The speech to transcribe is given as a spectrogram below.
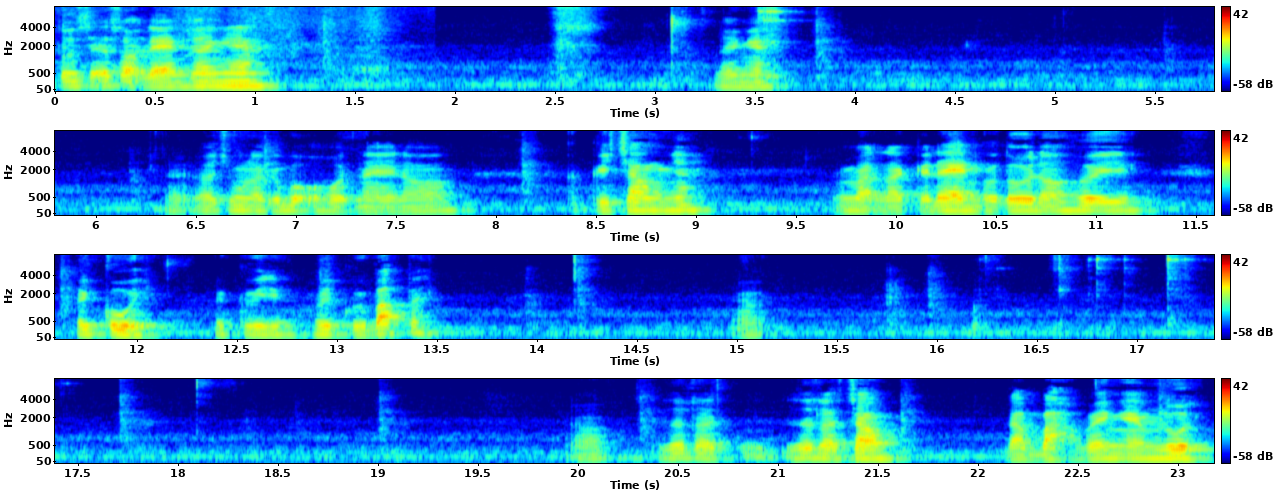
tôi sẽ dọi đèn cho anh em. Đây anh em. Đấy, nói chung là cái bộ hột này nó cực kỳ trong nhá. Các bạn là cái đèn của tôi nó hơi hơi cùi hơi cùi hơi cùi bắp ấy. Đó. Đó, rất là rất là trong đảm bảo với anh em luôn.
